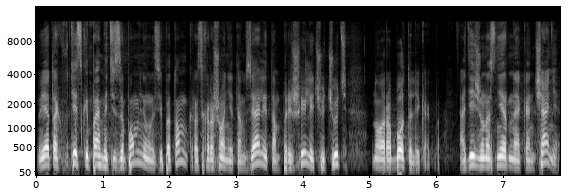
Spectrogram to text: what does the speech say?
Но я так в детской памяти запомнилось, и потом как раз хорошо они там взяли, там пришили чуть-чуть, но работали как бы. А здесь же у нас нервные окончания.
